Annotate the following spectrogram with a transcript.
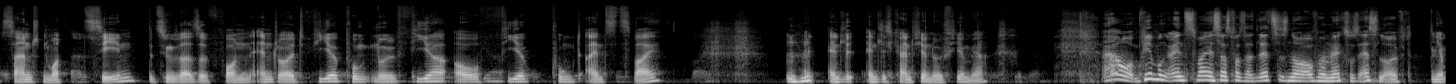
CyanogenMod 10, beziehungsweise von Android 4.04 auf 4.12. Mhm. Endlich, endlich kein 404 mehr. Ah, oh, 4.12 ist das, was als letztes noch auf meinem Nexus S läuft. Ja,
